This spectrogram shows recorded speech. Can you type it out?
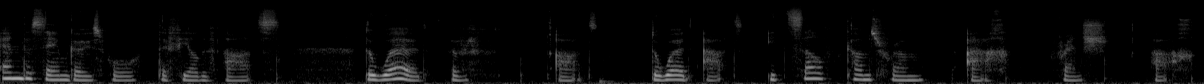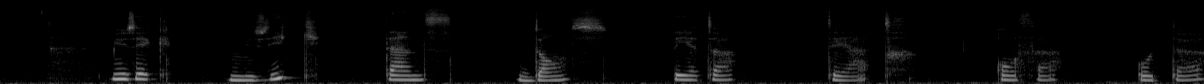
And the same goes for the field of arts. The word of art, the word art itself comes from art, French art. Music, musique, dance, danse, theatre, théâtre, author, auteur,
